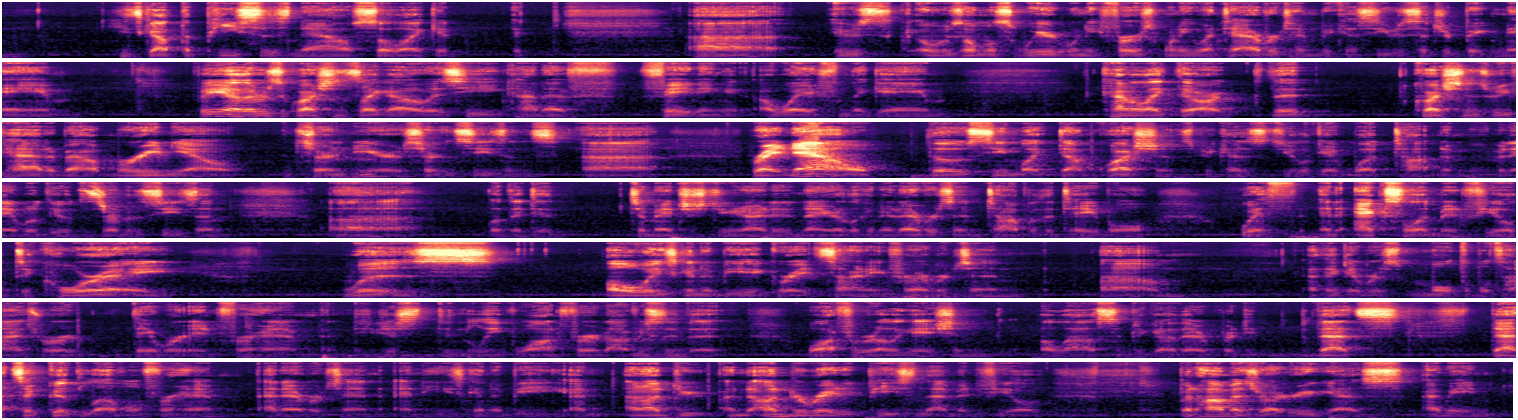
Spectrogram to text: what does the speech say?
he's got the pieces now, so like it, it, uh, it was it was almost weird when he first when he went to Everton because he was such a big name. But you know, there was the questions like, oh, is he kind of fading away from the game? Kind of like the the questions we've had about Mourinho in certain years, certain seasons. Uh, right now, those seem like dumb questions because you look at what Tottenham have been able to do at the start of the season, uh, what they did to Manchester United, and now you're looking at Everton, top of the table, with an excellent midfield. Doucoure was always going to be a great signing for Everton. Um, I think there was multiple times where they were in for him, and he just didn't leave Watford. Obviously, the Watford relegation allows him to go there, but he, that's that's a good level for him at Everton, and he's going to be an, an, under, an underrated piece in that midfield. But James Rodriguez, I mean,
